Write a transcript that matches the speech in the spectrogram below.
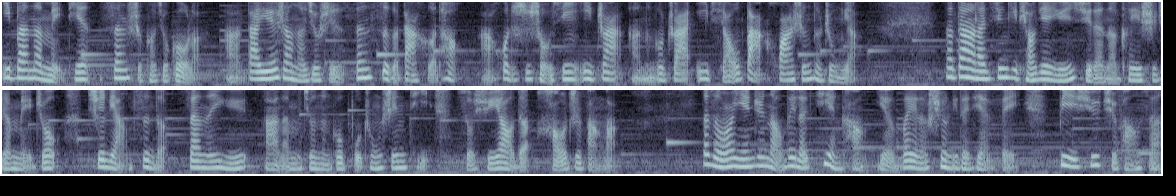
一般呢每天三十克就够了啊，大约上呢就是三四个大核桃啊，或者是手心一抓啊能够抓一小把花生的重量。那当然了，经济条件允许的呢，可以试着每周吃两次的三文鱼啊，那么就能够补充身体所需要的好脂肪了。那总而言之呢，为了健康，也为了顺利的减肥，必须脂肪酸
